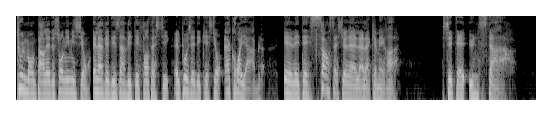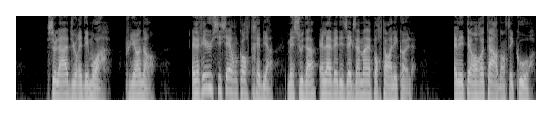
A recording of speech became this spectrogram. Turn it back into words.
Tout le monde parlait de son émission. Elle avait des invités fantastiques. Elle posait des questions incroyables. Elle était sensationnelle à la caméra. C'était une star. Cela a duré des mois, puis un an. Elle réussissait encore très bien, mais soudain, elle avait des examens importants à l'école. Elle était en retard dans ses cours.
